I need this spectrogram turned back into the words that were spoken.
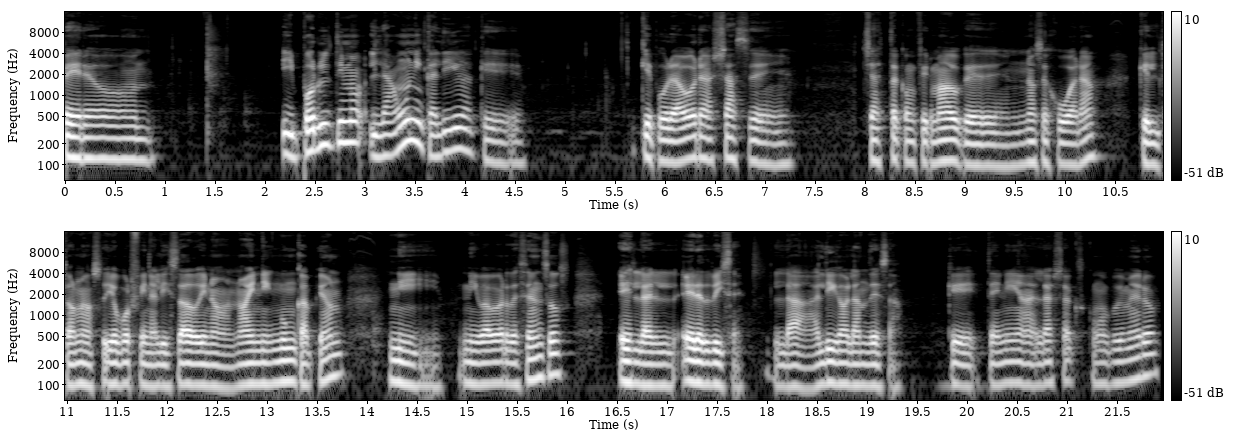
Pero... Y por último, la única liga que, que por ahora ya se ya está confirmado que no se jugará, que el torneo se dio por finalizado y no, no hay ningún campeón, ni, ni va a haber descensos, es la el Eredivisie, la liga holandesa, que tenía el Ajax como primero,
